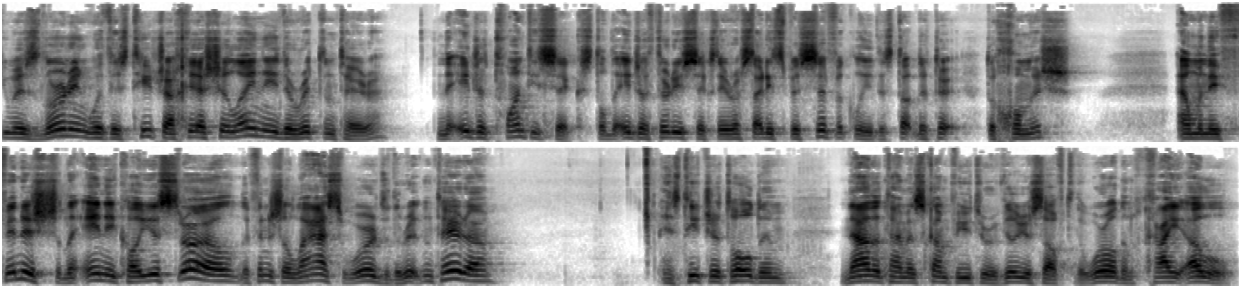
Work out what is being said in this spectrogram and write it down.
he was learning with his teacher Achia Shileni the written Torah. From the age of 26 till the age of 36, they studied specifically the, the, the Chumash. And when they finished Le'eni Kol Yisrael, they finished the last words of the written Torah, his teacher told him, now the time has come for you to reveal yourself to the world. And Chai Elul,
